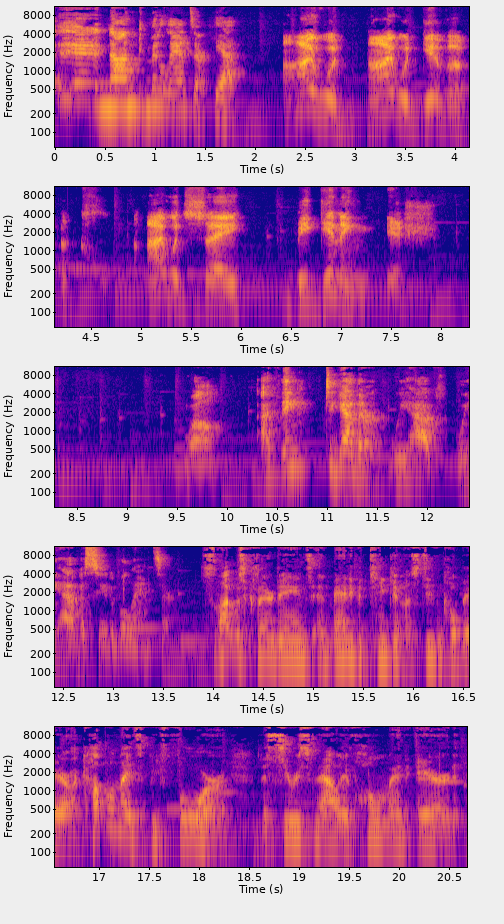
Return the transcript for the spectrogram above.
a non committal answer? Yeah. I would I would give a, a cl- I would say beginning ish. Well, I think together we have we have a suitable answer. So that was Claire Danes and Mandy Patinkin on Stephen Colbert a couple nights before the series finale of Homeland aired.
